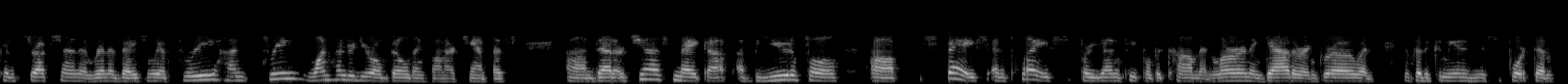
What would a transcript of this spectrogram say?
construction and renovation. We have three, three 100 year old buildings on our campus um, that are just make up a beautiful uh, space and place for young people to come and learn and gather and grow and, and for the community to support them.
